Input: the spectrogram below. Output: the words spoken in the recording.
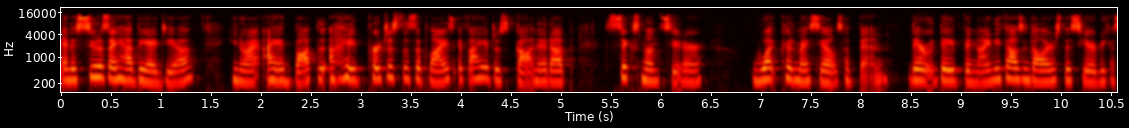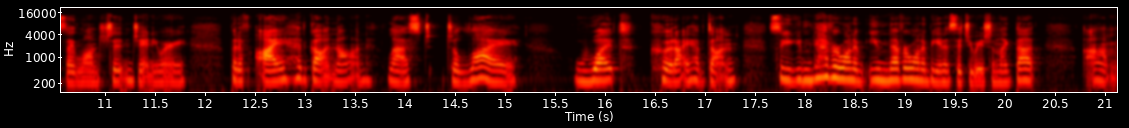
and as soon as I had the idea, you know, I, I had bought the, I purchased the supplies. If I had just gotten it up six months sooner, what could my sales have been? There, they've been ninety thousand dollars this year because I launched it in January. But if I had gotten on last July, what could I have done? So you never want to, you never want to be in a situation like that. Um,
